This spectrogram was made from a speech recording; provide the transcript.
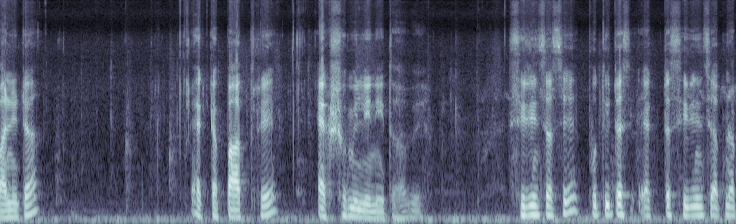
পানিটা একটা পাত্রে একশো মিলি নিতে হবে। সিরিঞ্জ আছে, প্রতিটা একটা সিরিঞ্জে আপনার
